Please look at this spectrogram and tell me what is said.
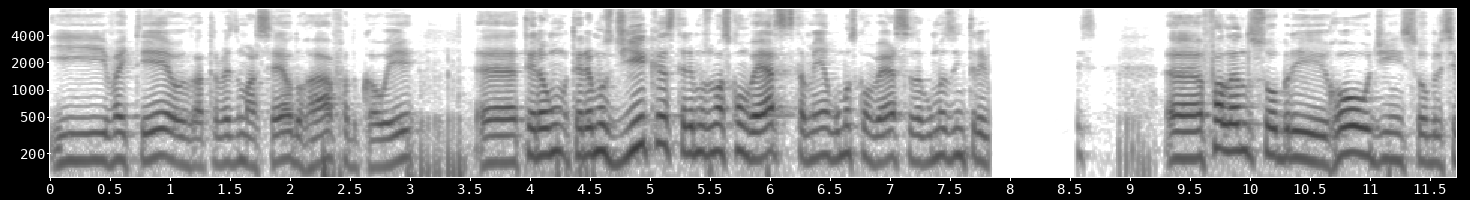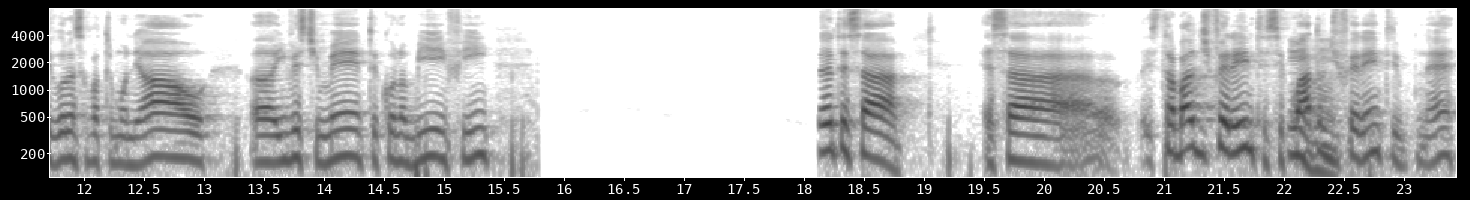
e vai ter, através do Marcel, do Rafa, do Cauê, eh, terão, teremos dicas, teremos umas conversas também, algumas conversas, algumas entrevistas, eh, falando sobre holding, sobre segurança patrimonial, ah, investimento, economia, enfim. Tanto essa, essa, esse trabalho diferente, esse quadro diferente, né?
